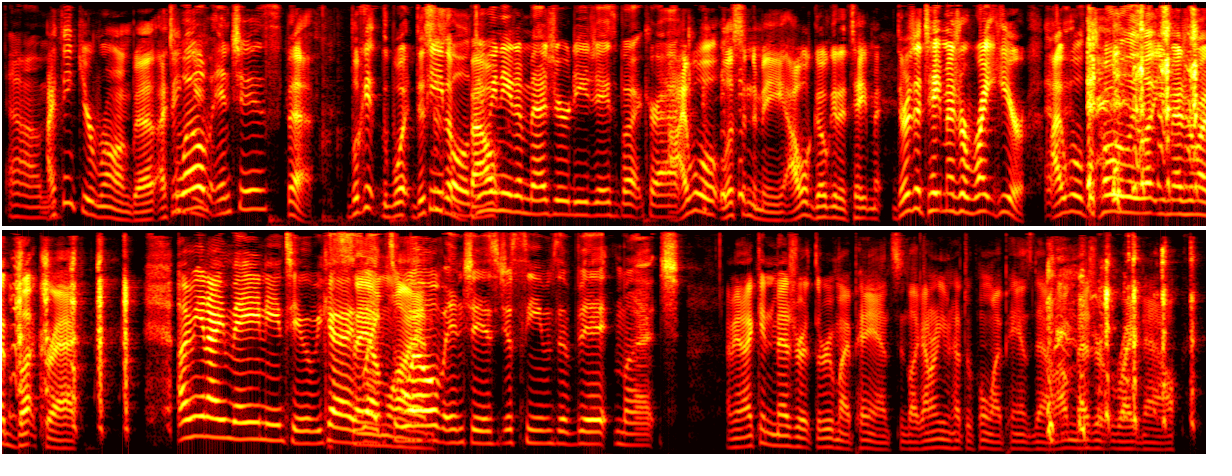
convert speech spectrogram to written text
Um, I think you're wrong, Beth. I think 12 you, inches. Beth. Look at what this People, is about. do we need to measure DJ's butt crack? I will listen to me. I will go get a tape. Me- There's a tape measure right here. I will totally let you measure my butt crack. I mean, I may need to because Say like 12 inches just seems a bit much. I mean, I can measure it through my pants, and like I don't even have to pull my pants down. I'll measure it right now.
